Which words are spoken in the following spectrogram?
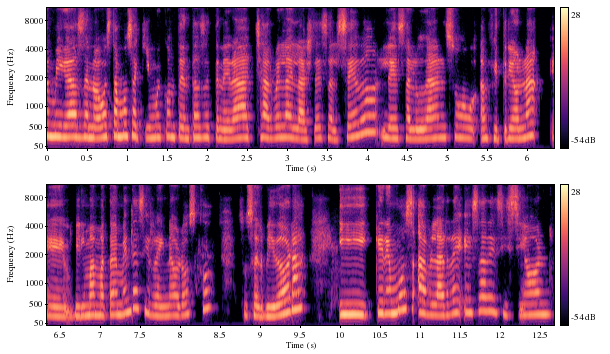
amigas, de nuevo estamos aquí muy contentas de tener a Charvela Elash de Salcedo. Les saludan su anfitriona eh, Vilma Mata de Méndez y Reina Orozco, su servidora. Y queremos hablar de esa decisión,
